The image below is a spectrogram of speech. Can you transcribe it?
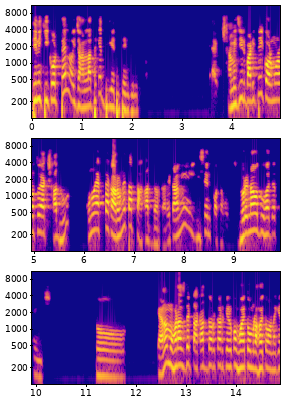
তিনি কি করতেন? ওই জানলা থেকে দিয়ে দিতেন জিনিস স্বামীজির বাড়িতেই কর্মরত এক সাধু, কোনো একটা কারণে তার টাকার দরকার। এটা আমি এই রিসেন্ট কথা বলছি। ধরে নাও দু হাজার তেইশ। তো কেন মহারাজদের টাকার দরকার? কীরকম হয়? তোমরা হয়তো অনেকে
